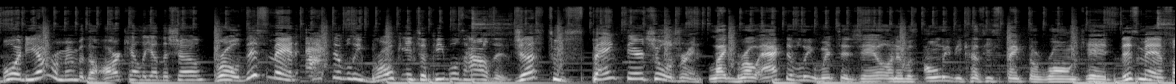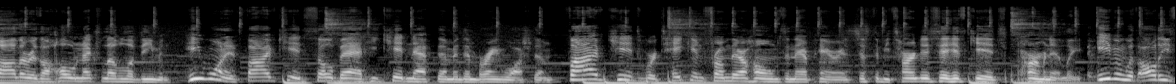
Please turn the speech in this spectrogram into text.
Boy, do y'all remember remember the R. Kelly of the show? Bro, this man actively broke into people's houses just to spank their children. Like, bro actively went to jail and it was only because he spanked the wrong kid. This man's father is a whole next level of demon. He wanted five kids so bad he kidnapped them and then brainwashed them. Five kids were taken from their homes and their parents just to be turned into his kids permanently. Even with all these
